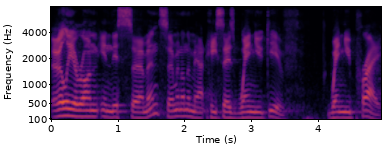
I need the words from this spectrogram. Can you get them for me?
Earlier on in this sermon, Sermon on the Mount, he says, when you give, when you pray.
